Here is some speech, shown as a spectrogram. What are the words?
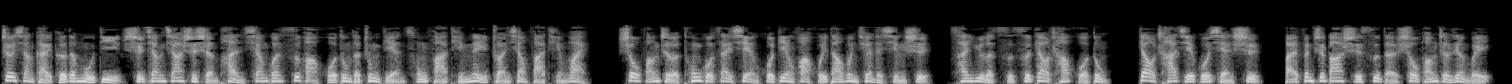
这项改革的目的是将家事审判相关司法活动的重点从法庭内转向法庭外。受访者通过在线或电话回答问卷的形式参与了此次调查活动。调查结果显示，百分之八十四的受访者认为，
